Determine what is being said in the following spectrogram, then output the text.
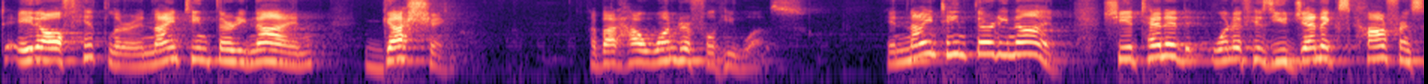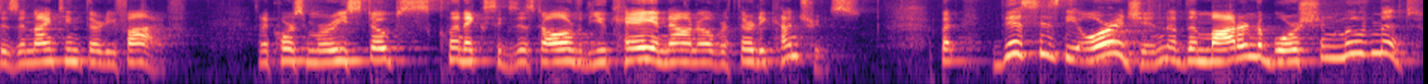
to Adolf Hitler in 1939 gushing about how wonderful he was in 1939. She attended one of his eugenics conferences in 1935. And of course, Marie Stopes clinics exist all over the UK and now in over 30 countries. But this is the origin of the modern abortion movement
